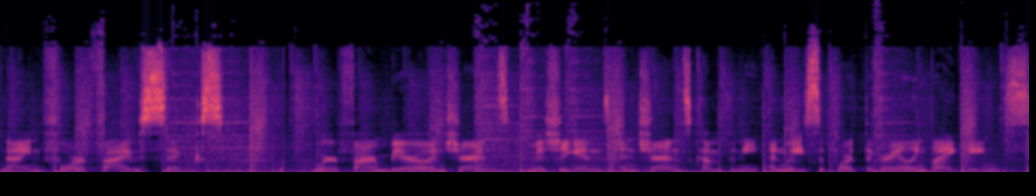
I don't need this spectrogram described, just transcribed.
9456. We're Farm Bureau Insurance, Michigan's insurance company, and we support the Grayling Vikings.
